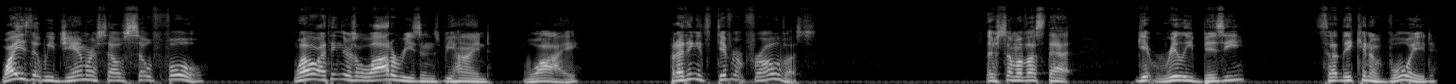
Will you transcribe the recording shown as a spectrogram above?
why is it we jam ourselves so full? Well, I think there's a lot of reasons behind why, but I think it's different for all of us. There's some of us that get really busy so that they can avoid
